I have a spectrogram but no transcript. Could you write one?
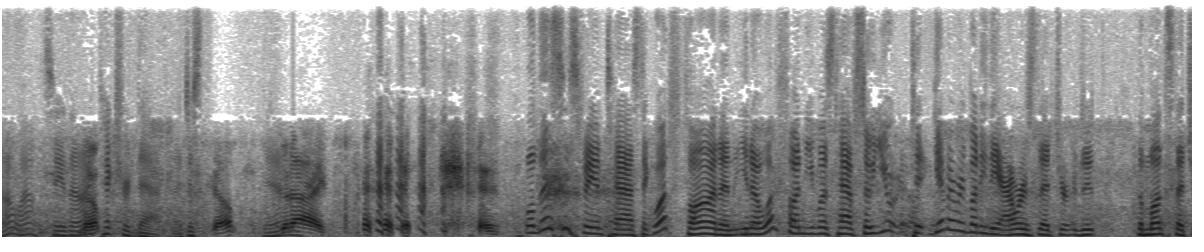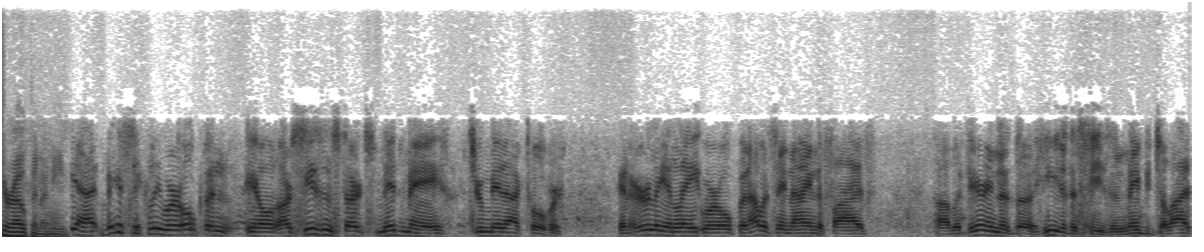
Oh wow! See, now I pictured that. I just. Yep. Yeah. Good eye. Well, this is fantastic. What fun, and you know what fun you must have. So you to give everybody the hours that you're, the, the months that you're open. I mean. Yeah, basically we're open. You know, our season starts mid-May through mid-October, and early and late we're open. I would say nine to five, uh, but during the, the heat of the season, maybe July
